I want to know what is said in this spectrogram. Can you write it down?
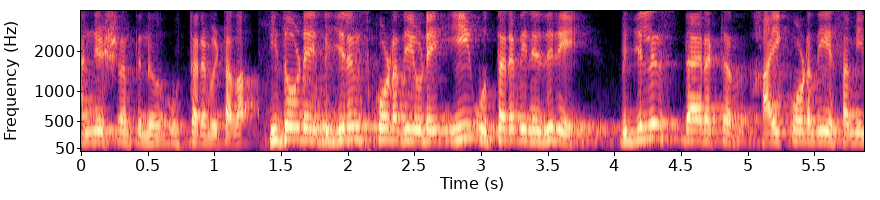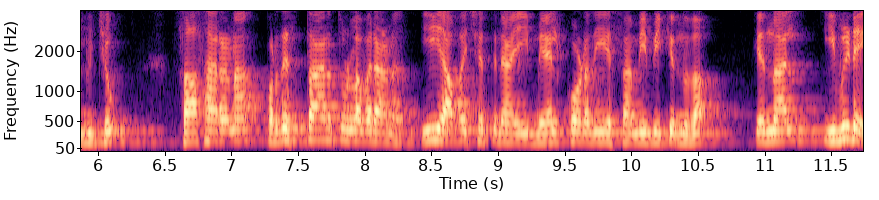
അന്വേഷണത്തിന് ഉത്തരവിട്ടത്. ഇതോടെ വിജിലൻസ് കോടതിയുടെ ഈ ഉത്തരവിനെതിരെ വിജിലൻസ് ഡയറക്ടർ ഹൈക്കോടതിയെ സമീപിച്ചു. സാധാരണ പ്രതിസ്ഥാനത്തുള്ളവരാണ് ഈ ആവശ്യത്തിനായി മേൽക്കോടതിയെ സമീപിക്കുന്നത്. എന്നാൽ ഇവിടെ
